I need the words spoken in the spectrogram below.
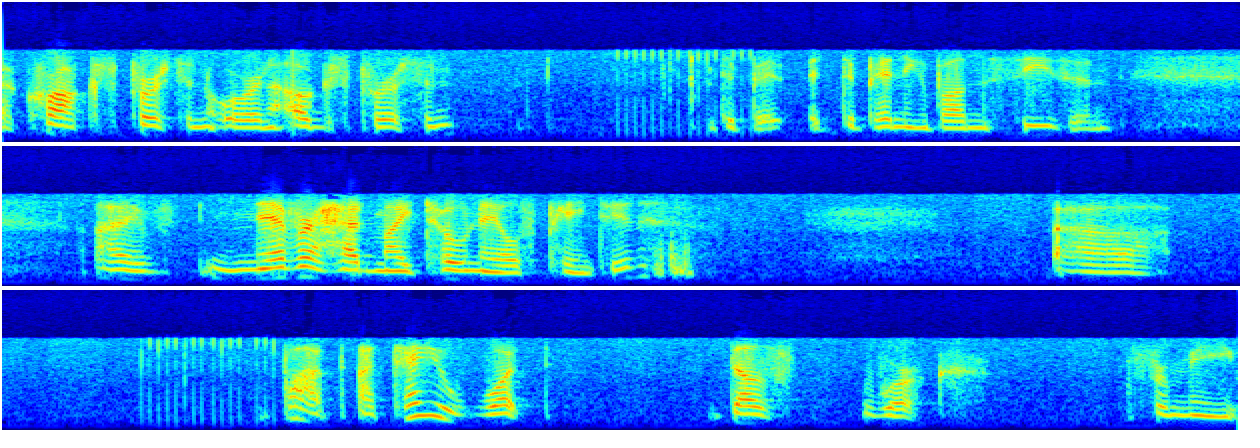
a Crocs person or an Uggs person dep- depending upon the season. I've never had my toenails painted. Uh, but I tell you what does work for me,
